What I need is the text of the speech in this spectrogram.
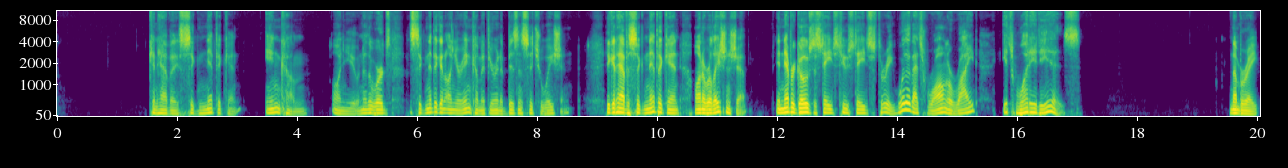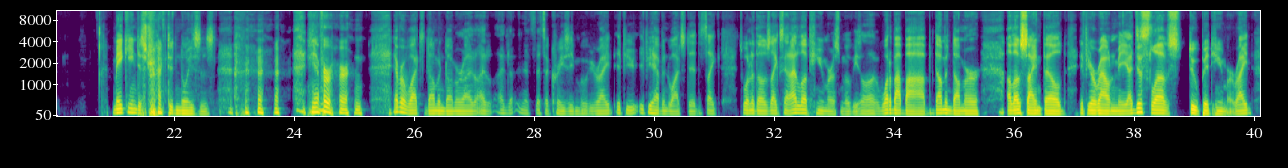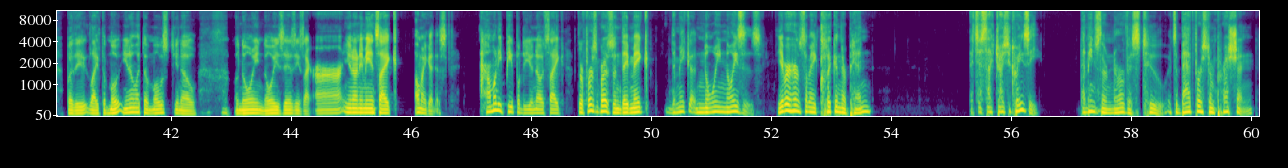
can have a significant income on you. In other words, significant on your income if you're in a business situation. It can have a significant on a relationship. It never goes to stage two, stage three. Whether that's wrong or right, it's what it is. Number eight, making distracted noises. you hmm. ever heard, ever watched Dumb and Dumber? I, I, I, that's that's a crazy movie, right? If you if you haven't watched it, it's like it's one of those. Like I said, I love humorous movies. Love, what about Bob? Dumb and Dumber. I love Seinfeld. If you're around me, I just love stupid humor, right? But the like the most, you know what the most you know annoying noise is? He's like, you know what I mean? It's like, oh my goodness. How many people do you know? It's like their first impression, they make they make annoying noises. You ever heard somebody clicking their pen? It's just like drives you crazy. That means they're nervous too. It's a bad first impression.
